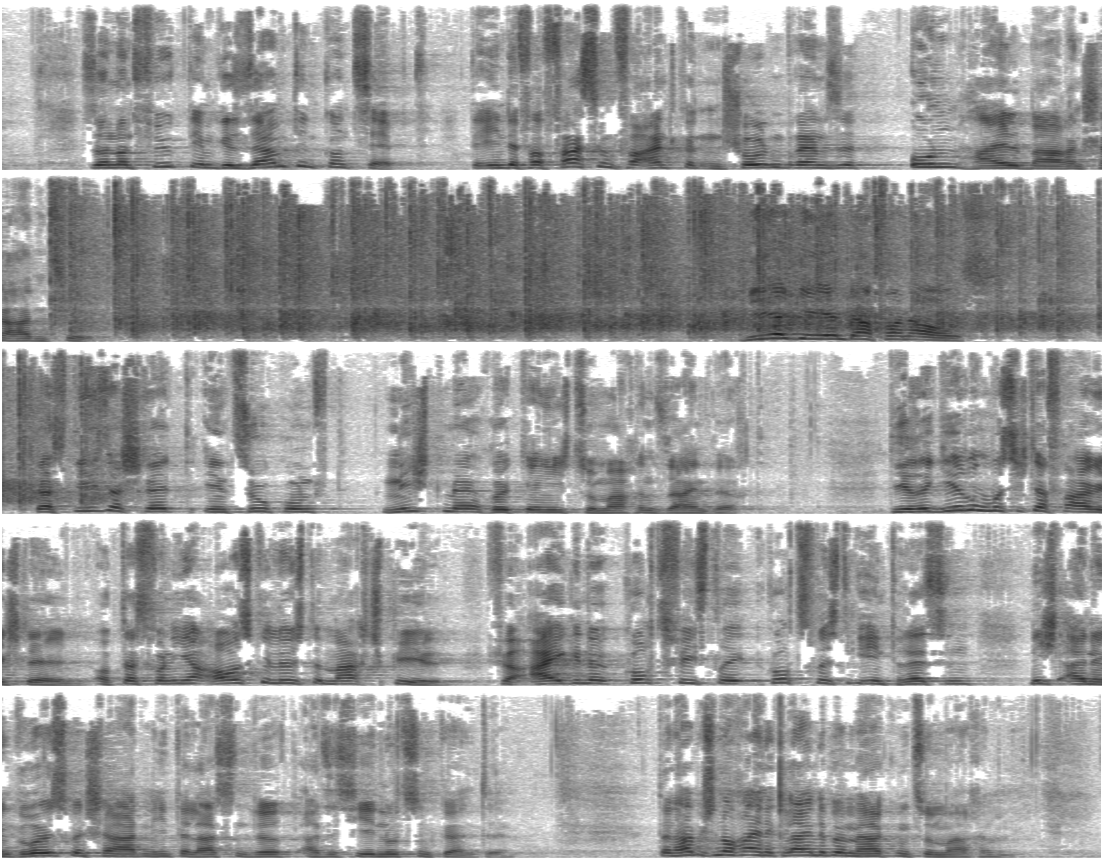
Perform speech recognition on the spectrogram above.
sondern fügt dem gesamten Konzept der in der Verfassung verankerten Schuldenbremse unheilbaren Schaden zu. Wir gehen davon aus, dass dieser Schritt in Zukunft nicht mehr rückgängig zu machen sein wird. Die Regierung muss sich der Frage stellen, ob das von ihr ausgelöste Machtspiel für eigene kurzfristige Interessen nicht einen größeren Schaden hinterlassen wird, als es je nutzen könnte. Dann habe ich noch eine kleine Bemerkung zu machen.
